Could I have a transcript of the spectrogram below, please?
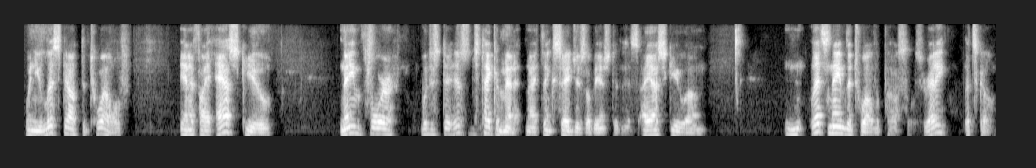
When you list out the 12, and if I ask you, name four, we'll just, just, take a minute, and I think sages will be interested in this. I ask you, um, let's name the 12 apostles. Ready? Let's go.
